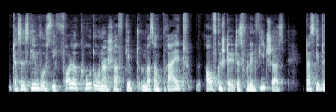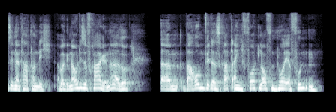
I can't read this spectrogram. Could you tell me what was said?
das System, wo es die volle Code-Ownerschaft gibt und was auch breit aufgestellt ist von den Features, das gibt es in der Tat noch nicht. Aber genau diese Frage, ne? also ähm, warum wird das Rad eigentlich fortlaufend neu erfunden?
